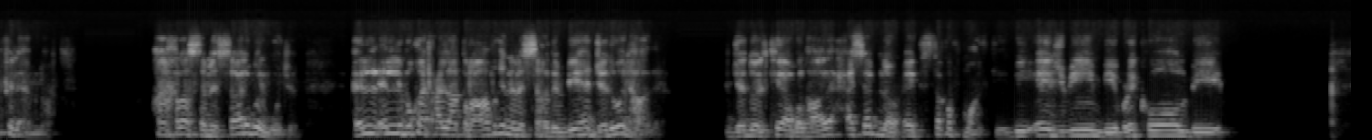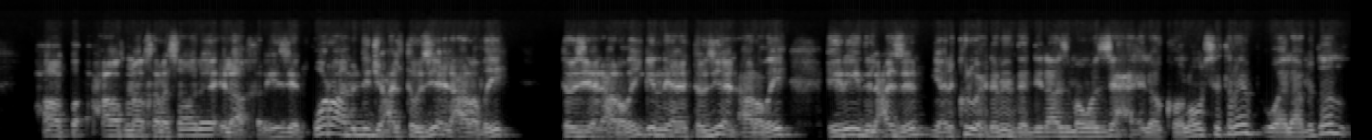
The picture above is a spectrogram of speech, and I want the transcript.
في ال M naught هاي خلصنا من السالب والموجب. اللي بقت على الأطراف قلنا نستخدم بها الجدول هذا. الجدول table هذا حسب نوعية السقف مالتي. بي edge beam بي brick wall بي حاط حاط مال خرسانة إلى آخره. زين. وراه من نجي على التوزيع العرضي. التوزيع العرضي. قلنا يعني التوزيع العرضي يريد العزم. يعني كل وحدة من ذني لازم أوزعها إلى column strip والى middle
